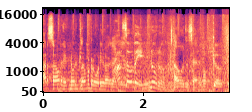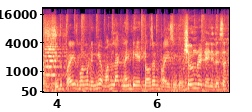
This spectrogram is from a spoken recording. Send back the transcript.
ಆರು ಸಾವಿರದ ಎಂಟುನೂರು ಕಿಲೋಮೀಟರ್ ಓಡಿರೋ ಗಾಡಿ ಸಾವಿರದ ಎಂಟುನೂರು? ಹೌದು ಸರ್ ಓಕೆ ಓಕೆ. ಇದು ಪ್ರೈಸ್ ಬಂದ್ಬಿಟ್ಟು ನಿಮಗೆ one lakh ninety eight thousand price ಇದೆ. ಶೋರೂಮ್ ರೇಟ್ ಏನಿದೆ ಸರ್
